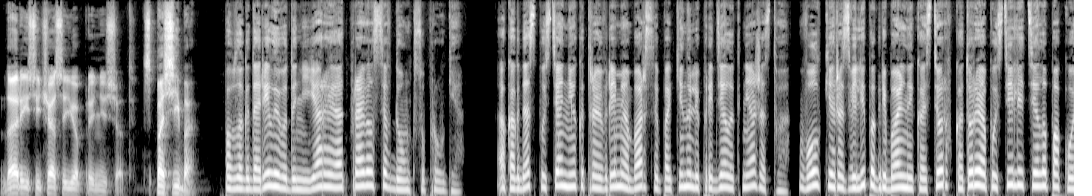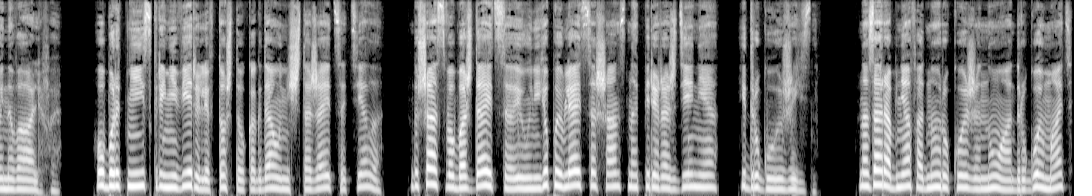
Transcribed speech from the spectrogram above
Дарья сейчас ее принесет. Спасибо. Поблагодарил его Данияра и отправился в дом к супруге. А когда спустя некоторое время барсы покинули пределы княжества, волки развели погребальный костер, в который опустили тело покойного Альфы. Оборотни искренне верили в то, что когда уничтожается тело, душа освобождается, и у нее появляется шанс на перерождение и другую жизнь. Назар, обняв одной рукой жену, а другой мать,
